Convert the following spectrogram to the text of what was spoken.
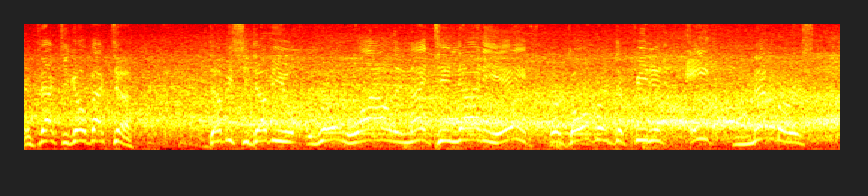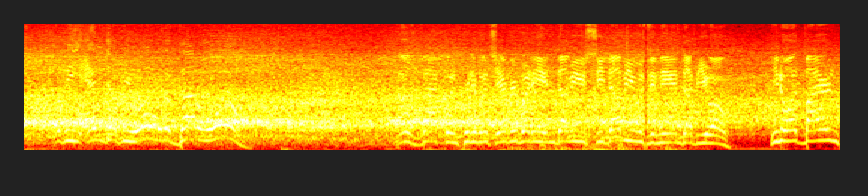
In fact, you go back to WCW Road Wild in 1998, where Goldberg defeated eight members of the NWO in a battle royal. That was back when pretty much everybody in WCW was in the NWO. You know what, Byron?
